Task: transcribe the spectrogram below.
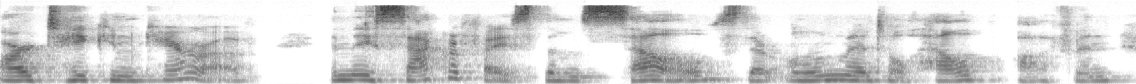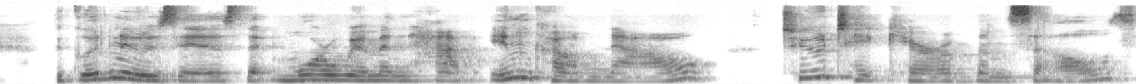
are taken care of. And they sacrifice themselves, their own mental health often. The good news is that more women have income now to take care of themselves.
